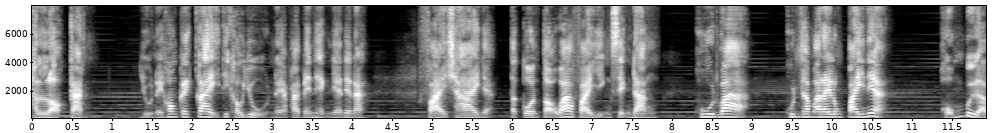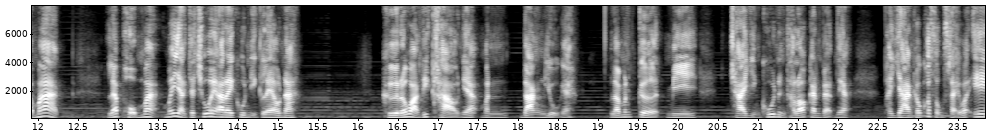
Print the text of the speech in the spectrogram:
ทะเลาะกัน อยู่ในห้องใกล้ ๆ ที่เขาอยู่ในอพาร์ตเมนต์แห่งเนี้ยเนี่ยนะ ฝ่ายชายเนี่ยตะโกนต่อว่าฝ่ายหญิงเสียงดัง พูดว่าคุณทำอะไรลงไปเนี่ย ผมเบื่อมาก และผมอะไม่อยากจะช่วยอะไรคุณอีกแล้วนะ คือระหว่างที่ข่าวเนี้ยมันดังอยู่ไง แล้วมันเกิดมีชายหญิงคู่หนึ่งทะเลาะกันแบบเนี้ย พยานเขาก็สงสัยว่าเอ๊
